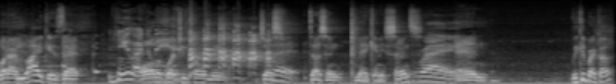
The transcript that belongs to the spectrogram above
What I'm like is that You like all of what you told me just Right. doesn't make any sense. Right. And we could break up.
